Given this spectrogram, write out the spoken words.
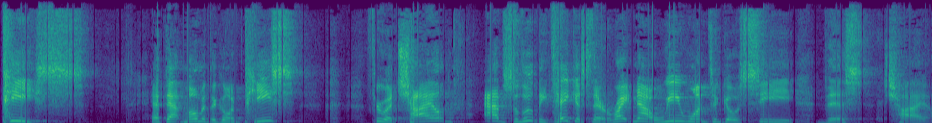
peace. At that moment, they're going, Peace through a child? Absolutely. Take us there right now. We want to go see this child.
